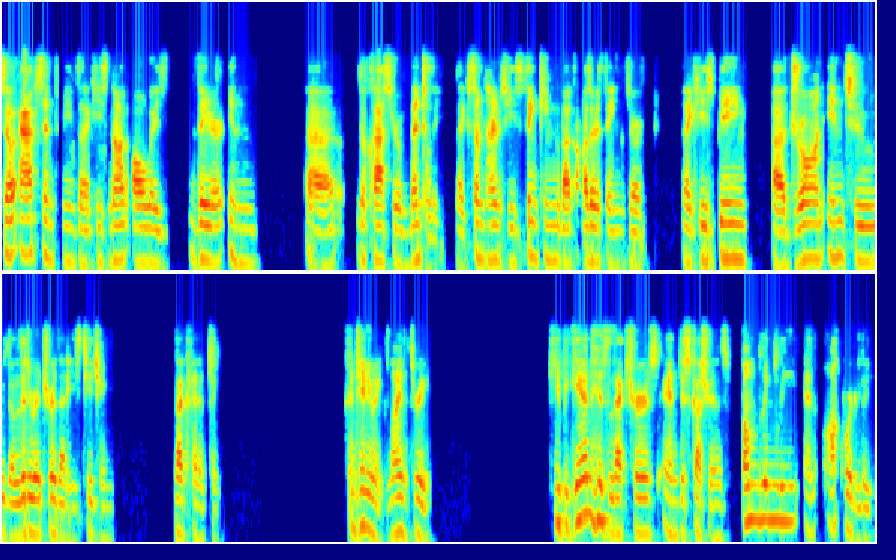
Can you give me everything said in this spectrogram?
So absent means like he's not always there in uh, the classroom mentally. Like sometimes he's thinking about other things or like he's being uh, drawn into the literature that he's teaching, that kind of thing. Continuing, line three. He began his lectures and discussions fumblingly and awkwardly.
